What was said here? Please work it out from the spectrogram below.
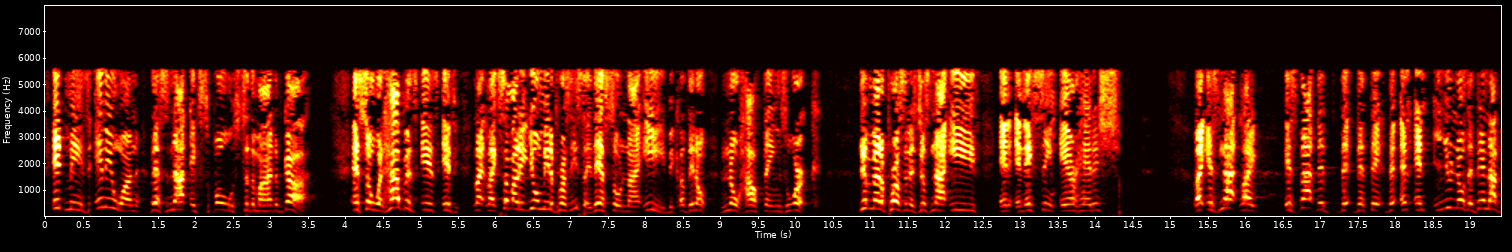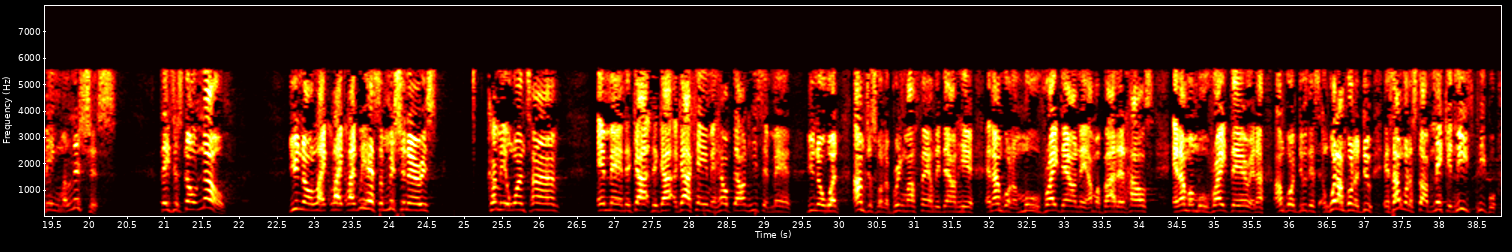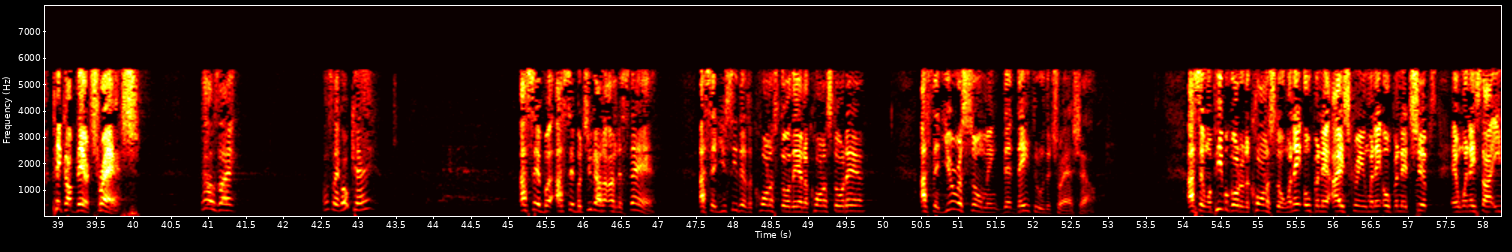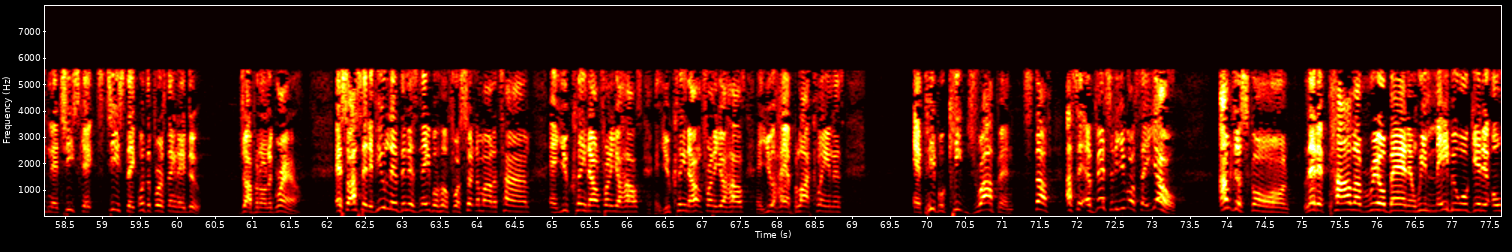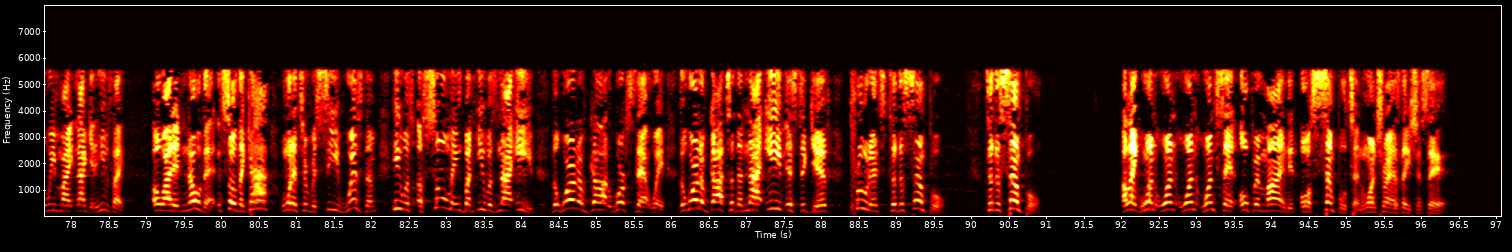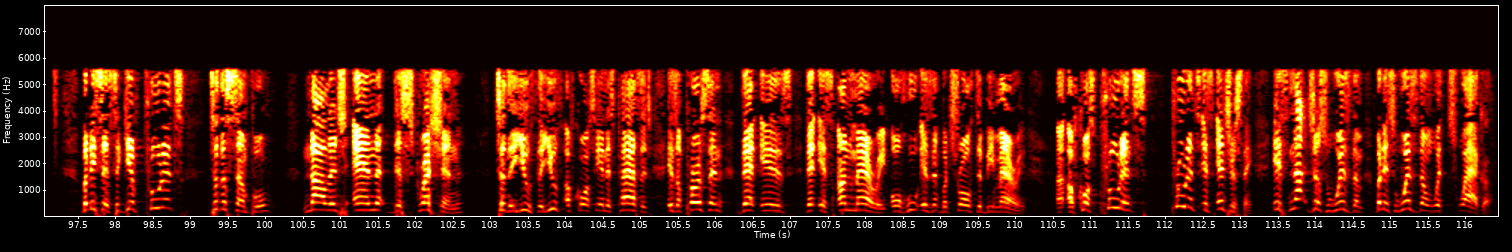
It means anyone that's not exposed to the mind of God. And so what happens is if, like, like somebody, you'll meet a person, you say, they're so naive because they don't know how things work. You ever met a person that's just naive and, and they seem airheadish? Like, it's not like, it's not that, that, that they, that, and, and you know that they're not being malicious. They just don't know. You know, like, like, like we had some missionaries come here one time and man, the guy, the guy, a guy came and helped out and he said, man, you know what? I'm just going to bring my family down here and I'm going to move right down there. I'm going to buy that house and I'm going to move right there and I, I'm going to do this. And what I'm going to do is I'm going to start making these people pick up their trash. And I was like, I was like, okay. I said, but I said, but you got to understand. I said, you see, there's a corner store there and a corner store there. I said, you're assuming that they threw the trash out. I said, when people go to the corner store, when they open their ice cream, when they open their chips, and when they start eating their cheesecake, cheesesteak, what's the first thing they do? Drop it on the ground. And so I said, if you lived in this neighborhood for a certain amount of time, and you cleaned out in front of your house, and you cleaned out in front of your house, and you had block cleaners, and people keep dropping stuff, I said, eventually you're going to say, yo, I'm just going to let it pile up real bad, and we maybe will get it, or we might not get it. He was like, Oh, I didn't know that. And so the guy wanted to receive wisdom. He was assuming, but he was naive. The word of God works that way. The word of God to the naive is to give prudence to the simple. To the simple. I like one, one, one, one said open minded or simpleton, one translation said. But he says to give prudence to the simple, knowledge and discretion to the youth. The youth, of course, here in this passage is a person that is, that is unmarried or who isn't betrothed to be married. Uh, of course, prudence, prudence is interesting. It's not just wisdom, but it's wisdom with swagger.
